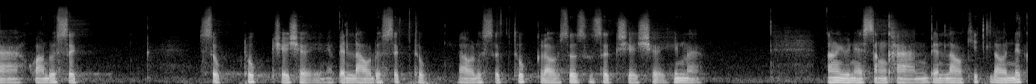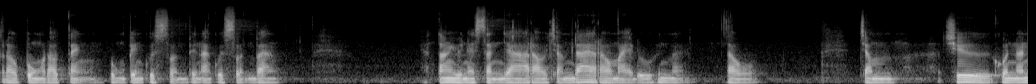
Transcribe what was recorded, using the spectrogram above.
นาความรู้สึก สุขทุกข์เฉยๆเป็นเรารู้สึกทุกข์เรารู้สึกทุกข์เรารู้สึกเฉยๆขึ้นมา ตั้งอยู่ในสังขารเป็นเราคิดเรานึกเราปรุงเราแต่งปรุงเป็นกุศลเป็นอกุศลบ้าง ตั้งอยู่ในสัญญาเราจำได้เราหม่รู้ขึ้นมา เราจำชื่อคนนั้น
